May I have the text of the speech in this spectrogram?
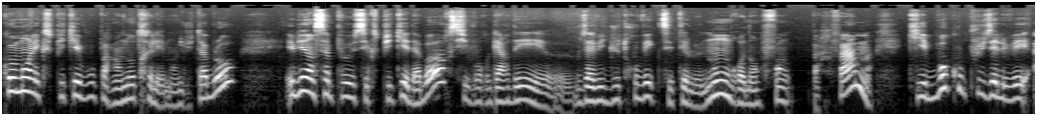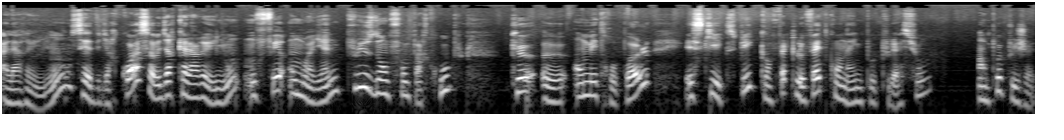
Comment l'expliquez-vous par un autre élément du tableau? Eh bien, ça peut s'expliquer d'abord, si vous regardez, vous avez dû trouver que c'était le nombre d'enfants par femme, qui est beaucoup plus élevé à La Réunion. Ça veut dire quoi? Ça veut dire qu'à La Réunion, on fait en moyenne plus d'enfants par couple que euh, en métropole, et ce qui explique qu'en fait le fait qu'on a une population un peu plus jeune.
